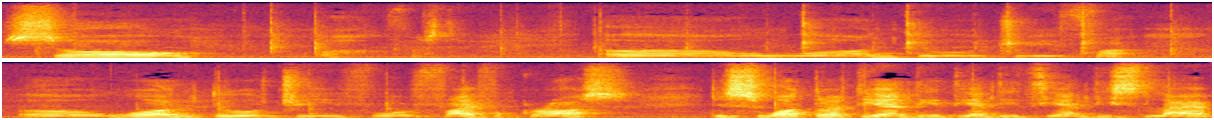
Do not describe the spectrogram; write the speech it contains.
So, uh, first, uh, one, two, three, five. Uh, one, two, three, four, five across. This water, TNT, TNT, TNT slab,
